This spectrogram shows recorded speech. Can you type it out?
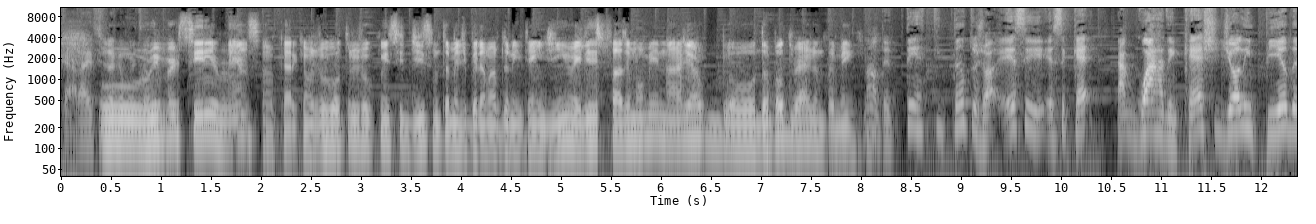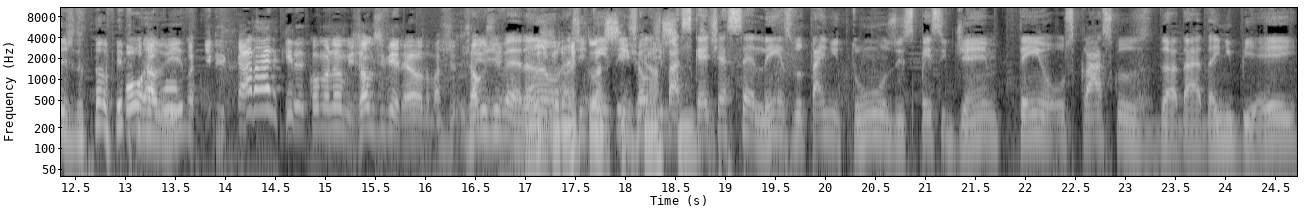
Caralho, esse jogo é O muito River City Ransom, cara, que é um jogo, outro jogo conhecidíssimo também de beat'em up do Nintendinho, eles fazem uma homenagem ao, ao Double Dragon também. Não, tem, tem, tem tantos jogos. Esse, esse ca... aguardem, cast de Olimpíadas do 99 Porra, o, Vidas. aquele, caralho, aquele, como é o nome? Jogos de verão. Jogos de verão, Jogos de verão a é gente tem, tem jogos de basquete excelentes do Tiny Toons, do Space Jam, tem os clássicos da, da, da NBA.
